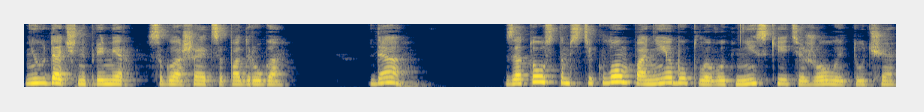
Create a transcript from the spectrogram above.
«Неудачный пример», — соглашается подруга. «Да». За толстым стеклом по небу плывут низкие тяжелые тучи.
